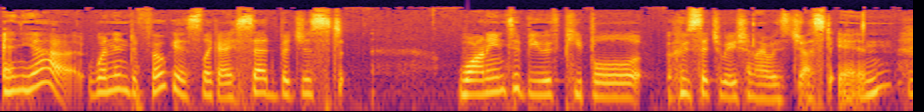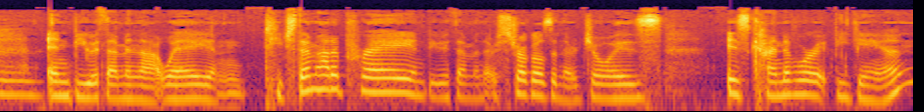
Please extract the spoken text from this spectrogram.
and yeah, went into focus, like I said, but just wanting to be with people whose situation I was just in and be with them in that way and teach them how to pray and be with them in their struggles and their joys is kind of where it began.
